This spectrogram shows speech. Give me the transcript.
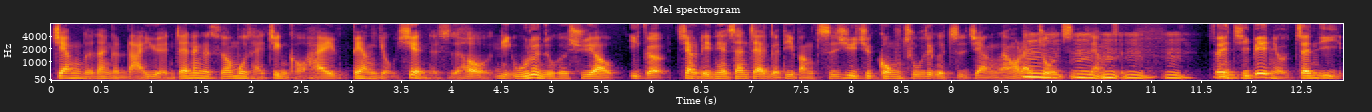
浆的那个来源，在那个时候木材进口还非常有限的时候，你无论如何需要一个像林田山这样一个地方持续去供出这个纸浆，然后来做纸这样子。嗯嗯。所以即便有争议，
